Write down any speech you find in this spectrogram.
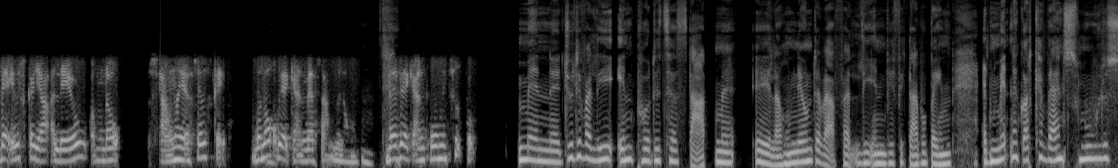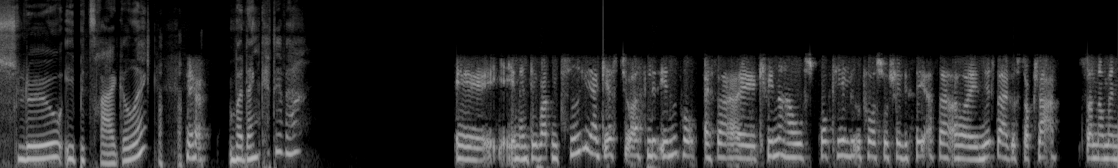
hvad elsker jeg at lave, og hvornår savner jeg selskab? Hvornår vil jeg gerne være sammen med nogen? Hvad vil jeg gerne bruge min tid på? Men øh, Judy var lige inde på det til at starte med, eller hun nævnte i hvert fald lige inden vi fik dig på banen, at mændene godt kan være en smule sløve i betrækket, ikke? Ja. Hvordan kan det være? Øh, jamen, det var den tidligere gæst jo også lidt inde på. Altså, øh, kvinder har jo brugt hele livet på at socialisere sig, og øh, netværket står klar. Så når man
